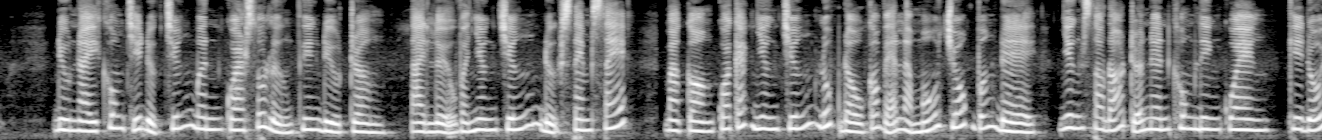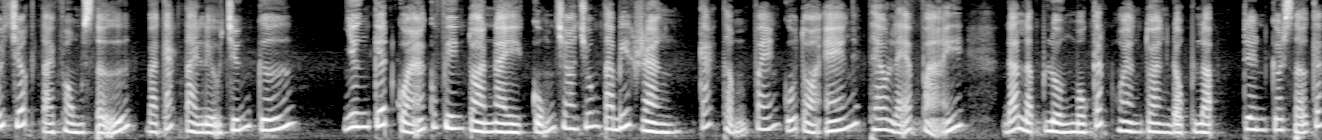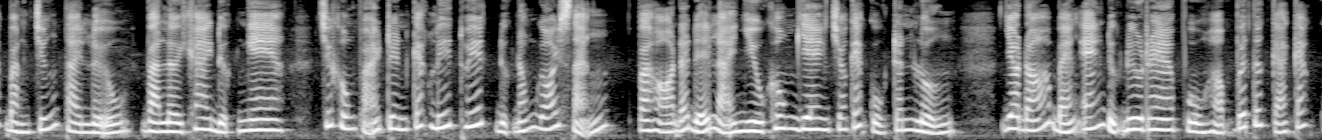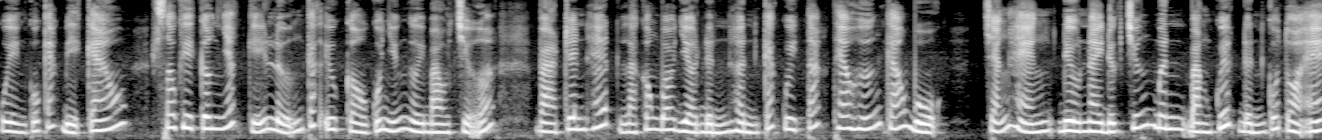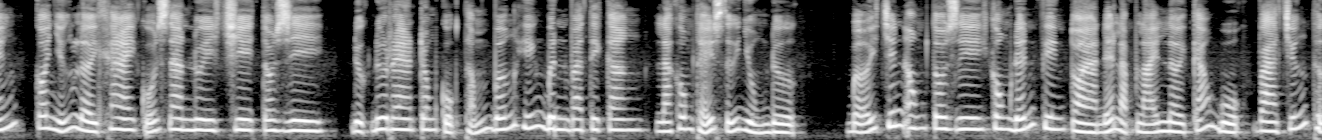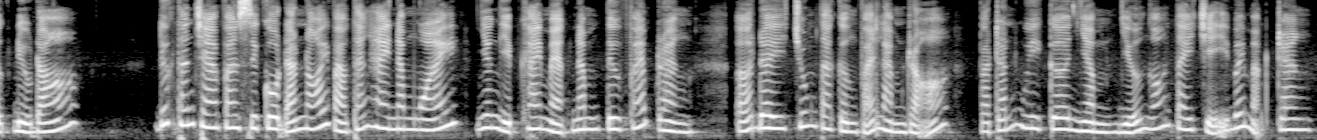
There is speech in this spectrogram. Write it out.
Điều này không chỉ được chứng minh qua số lượng phiên điều trần, tài liệu và nhân chứng được xem xét, mà còn qua các nhân chứng lúc đầu có vẻ là mấu chốt vấn đề, nhưng sau đó trở nên không liên quan khi đối chất tại phòng xử và các tài liệu chứng cứ. Nhưng kết quả của phiên tòa này cũng cho chúng ta biết rằng các thẩm phán của tòa án theo lẽ phải đã lập luận một cách hoàn toàn độc lập trên cơ sở các bằng chứng tài liệu và lời khai được nghe, chứ không phải trên các lý thuyết được đóng gói sẵn, và họ đã để lại nhiều không gian cho các cuộc tranh luận. Do đó, bản án được đưa ra phù hợp với tất cả các quyền của các bị cáo, sau khi cân nhắc kỹ lưỡng các yêu cầu của những người bào chữa và trên hết là không bao giờ định hình các quy tắc theo hướng cáo buộc. Chẳng hạn, điều này được chứng minh bằng quyết định của tòa án. Coi những lời khai của Gianluigi Tozzi được đưa ra trong cuộc thẩm vấn hiến binh Vatican là không thể sử dụng được. Bởi chính ông Tozzi không đến phiên tòa để lặp lại lời cáo buộc và chứng thực điều đó. Đức Thánh Cha Francisco đã nói vào tháng 2 năm ngoái, nhân dịp khai mạc năm tư pháp rằng, ở đây chúng ta cần phải làm rõ và tránh nguy cơ nhầm giữa ngón tay chỉ với mặt trăng.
